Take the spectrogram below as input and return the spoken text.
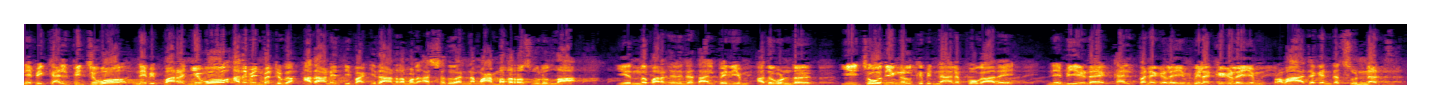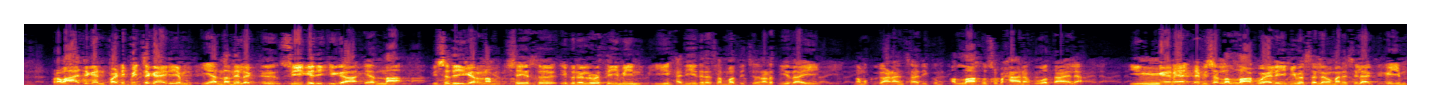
നബി കൽപ്പിച്ചുവോ നബി പറഞ്ഞുവോ അത് പിൻപറ്റുക. അതാണ് എത്തിബ ഇതാണ് നമ്മൾ അഷദു അന്ന മുഹമ്മദ് റസൂലുള്ള എന്ന് പറഞ്ഞതിന്റെ താല്പര്യം അതുകൊണ്ട് ഈ ചോദ്യങ്ങൾക്ക് പിന്നാലെ പോകാതെ നബിയുടെ കൽപ്പനകളെയും വിലക്കുകളെയും പ്രവാചകന്റെ സുന്നത്ത് പ്രവാചകൻ പഠിപ്പിച്ച കാര്യം എന്ന നിലയ്ക്ക് സ്വീകരിക്കുക എന്ന വിശദീകരണം ഷെയ്ഖ് ഇബിനുൽ ഉസൈമീൻ ഈ ഹദീദിനെ സംബന്ധിച്ച് നടത്തിയതായി നമുക്ക് കാണാൻ സാധിക്കും. അള്ളാഹു സുബാനഹുവത്തായ ഇങ്ങനെ നബിസല്ലാഹു അലൈഹി വസ്ലമ മനസ്സിലാക്കുകയും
